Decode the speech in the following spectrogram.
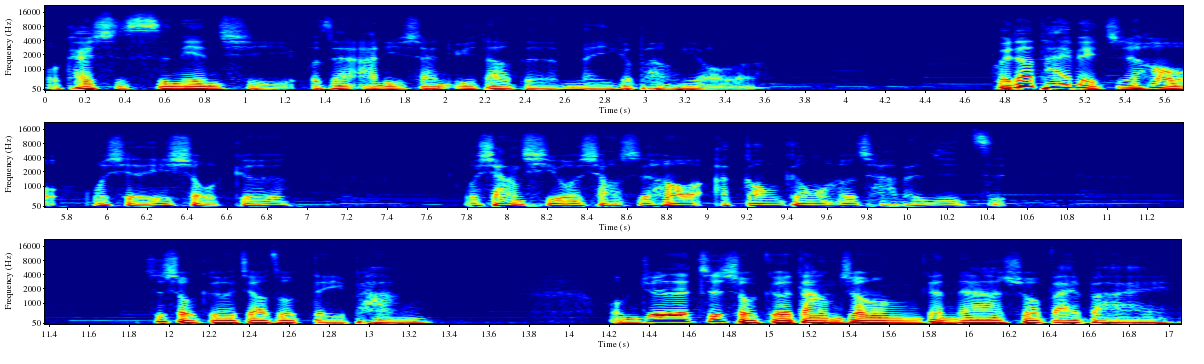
我开始思念起我在阿里山遇到的每一个朋友了。回到台北之后，我写了一首歌，我想起我小时候阿公跟我喝茶的日子。这首歌叫做《Day Pan》，我们就在这首歌当中跟大家说拜拜，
